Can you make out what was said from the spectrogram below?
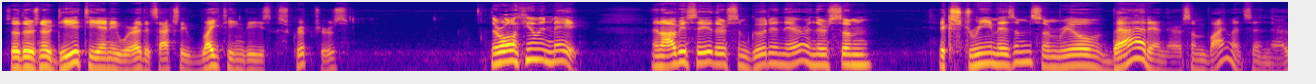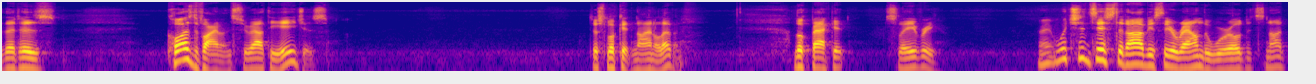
So there's no deity anywhere that's actually writing these scriptures. They're all human made. And obviously there's some good in there and there's some extremism, some real bad in there, some violence in there that has caused violence throughout the ages. Just look at 9 11. Look back at slavery, right, which existed obviously around the world. It's not,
